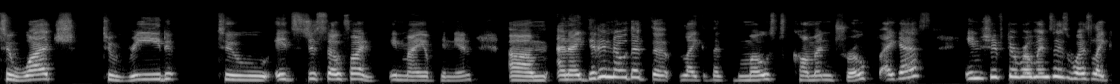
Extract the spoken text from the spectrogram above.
to watch to read to it's just so fun in my opinion. Um and I didn't know that the like the most common trope I guess in shifter romances was like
